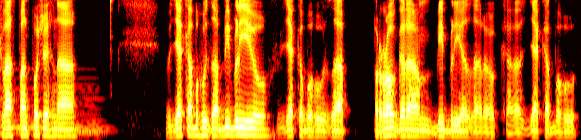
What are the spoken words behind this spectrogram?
vás Pán požehná. Vďaka Bohu za Bibliu, vďaka Bohu za program Biblia za rok a vďaka Bohu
